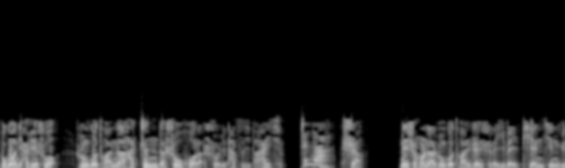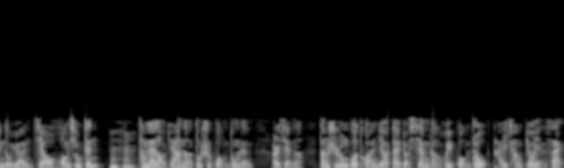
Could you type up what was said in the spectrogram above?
不过你还别说。荣国团呢，还真的收获了属于他自己的爱情。真的？是啊，那时候呢，荣国团认识了一位田径运动员，叫黄秀珍。嗯哼，他们俩老家呢都是广东人，而且呢，当时荣国团要代表香港回广州打一场表演赛。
